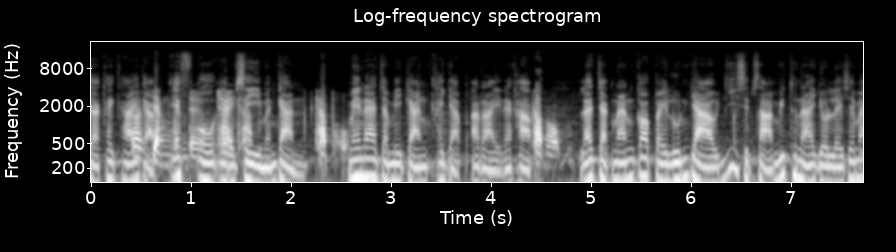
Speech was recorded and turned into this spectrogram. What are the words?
จะคล้ายๆกับก็ยังเหมือนเดิมใช่ครั FOMC บเหมือนกันครับผมไม่น่าจะมีการขยับอะไรนะครับครับผมและจากนั้นก็ไปลุ้นยาว 23 มิถุนายนเลยใช่ไหม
